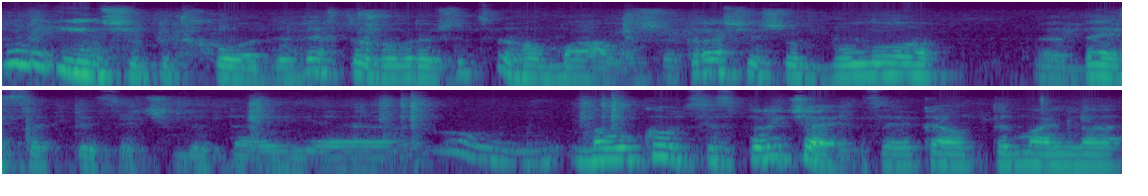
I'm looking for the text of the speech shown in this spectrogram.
Були інші підходи. Дехто говорив, що цього мало, що краще, щоб було е, 10 тисяч людей. Е, Ну, науковці сперечаються, яка оптимальна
